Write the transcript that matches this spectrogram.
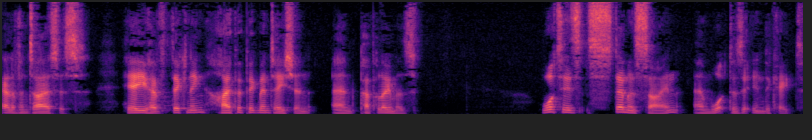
elephantiasis. Here you have thickening, hyperpigmentation, and papillomas. What is Stemmer's sign and what does it indicate?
